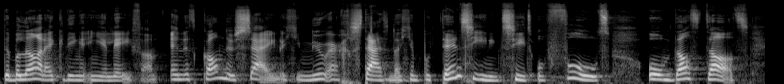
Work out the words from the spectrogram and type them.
de belangrijke dingen in je leven. En het kan dus zijn dat je nu ergens staat en dat je een potentie in iets ziet of voelt, omdat dat eh,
